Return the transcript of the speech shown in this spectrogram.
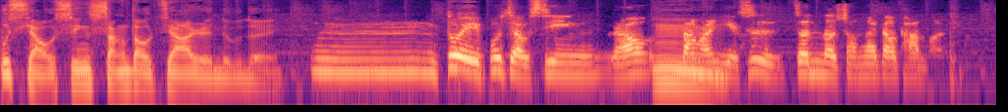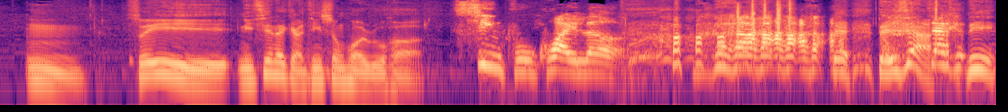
不小心伤到家人，对不对？嗯，对，不小心，然后嗯当然也是真的伤害到他们，嗯，所以你现在感情生活如何？幸福快乐。对，等一下，你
